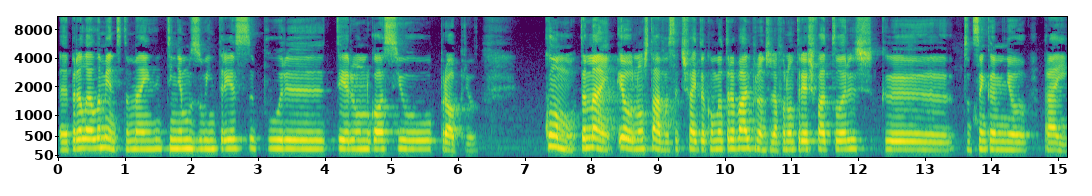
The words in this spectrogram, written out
Uh, paralelamente, também tínhamos o interesse por uh, ter um negócio próprio. Como também eu não estava satisfeita com o meu trabalho, pronto, já foram três fatores que tudo se encaminhou para aí.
